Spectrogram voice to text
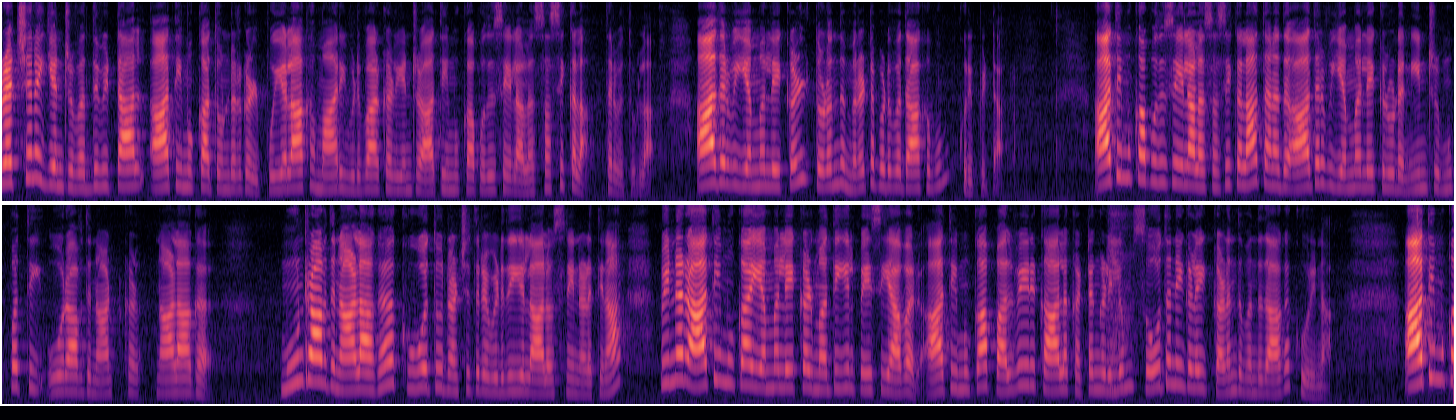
பிரச்சனை என்று வந்துவிட்டால் அதிமுக தொண்டர்கள் புயலாக மாறி விடுவார்கள் என்று அதிமுக பொதுச் செயலாளர் சசிகலா தெரிவித்துள்ளார். ஆதரவு எம்எல்ஏக்கள் தொடர்ந்து மிரட்டப்படுவதாகவும் குறிப்பிட்டார். அதிமுக பொதுச் செயலாளர் சசிகலா தனது ஆதரவு எம்எல்ஏக்களுடன் இன்று முப்பத்தி ஓராவது நாட்கள் நாளாக மூன்றாவது நாளாக கூவத்தூர் நட்சத்திர விடுதியில் ஆலோசனை நடத்தினார். பின்னர் அதிமுக எம்எல்ஏக்கள் மத்தியில் பேசிய அவர் அதிமுக பல்வேறு காலகட்டங்களிலும் சோதனைகளை கடந்து வந்ததாக கூறினார். அதிமுக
